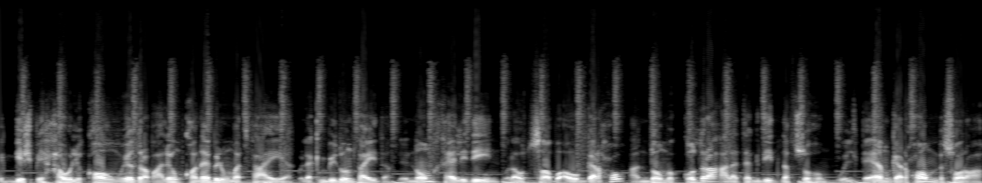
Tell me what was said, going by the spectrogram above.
الجيش بيحاول يقاوم ويضرب عليهم قنابل ومدفعية ولكن بدون فايدة لأنهم خالدين. ولو اتصابوا أو اتجرحوا عندهم القدرة على تجديد نفسهم والتئام جرحهم بسرعة.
